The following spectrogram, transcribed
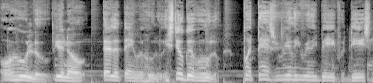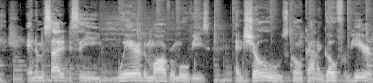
or Hulu. You know, that's the thing with Hulu. It's still good for Hulu, but that's really, really big for Disney. And I'm excited to see where the Marvel movies and shows gonna kind of go from here.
